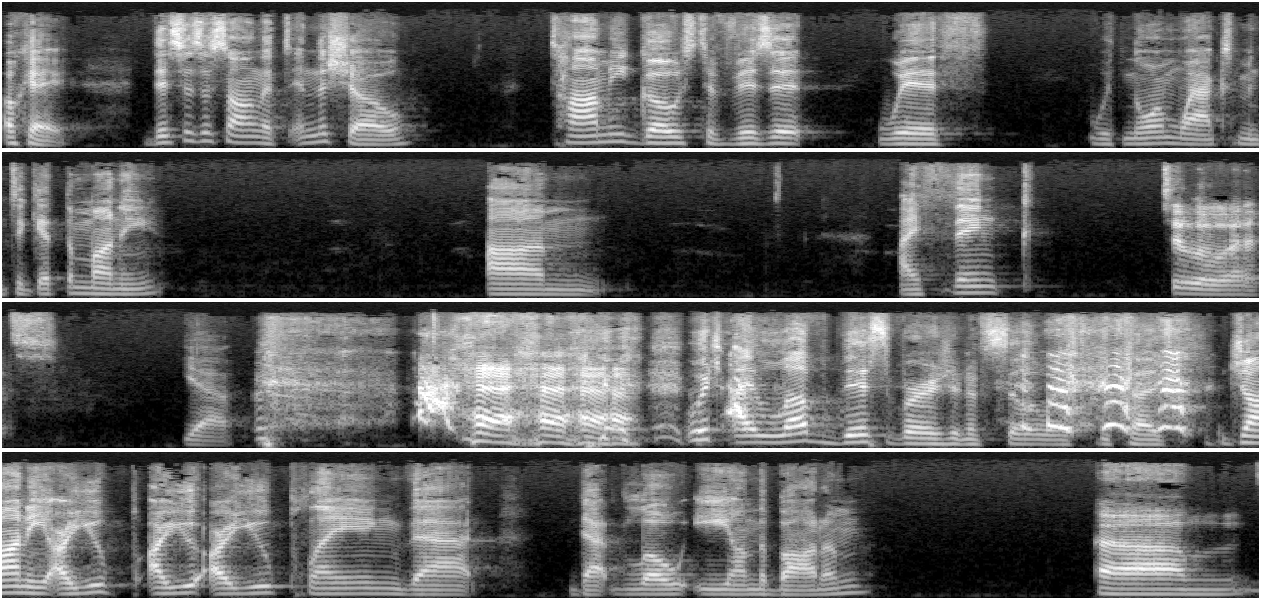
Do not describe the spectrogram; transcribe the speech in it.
okay this is a song that's in the show. Tommy goes to visit with with norm waxman to get the money. Um i think silhouettes. yeah. Which I love this version of silhouettes because Johnny, are you are you are you playing that that low E on the bottom? um,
